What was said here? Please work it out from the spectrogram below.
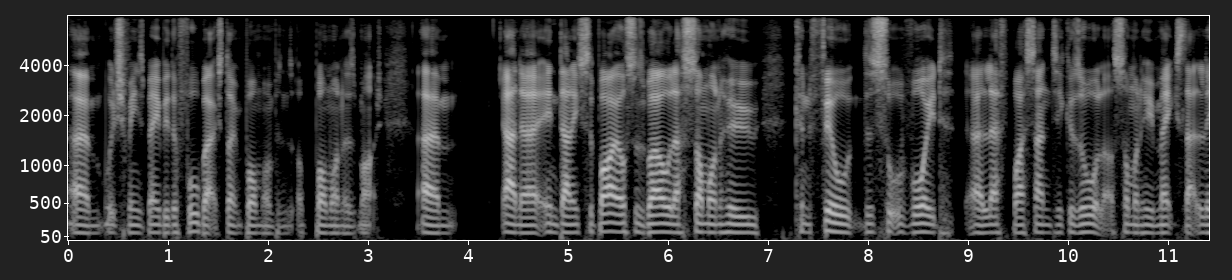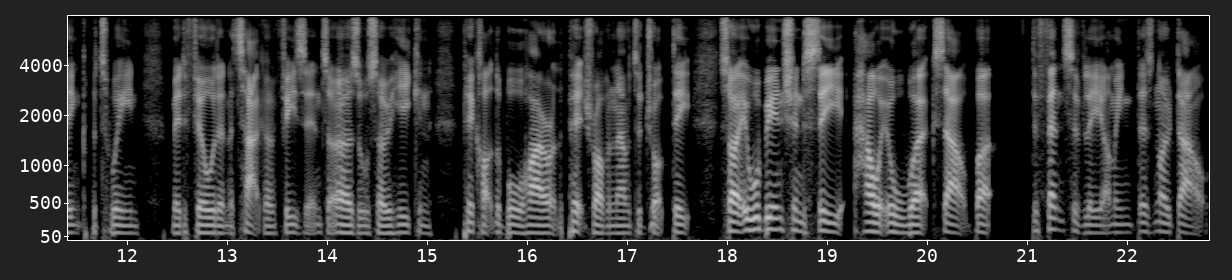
Um, which means maybe the fullbacks don't bomb on bomb on as much. Um, and uh, in Dani Ceballos as well. That's someone who can fill the sort of void uh, left by Santi Cazorla, someone who makes that link between midfield and attack and feeds it into Ozil so he can pick up the ball higher up the pitch rather than having to drop deep. So it will be interesting to see how it all works out. But defensively, I mean, there's no doubt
